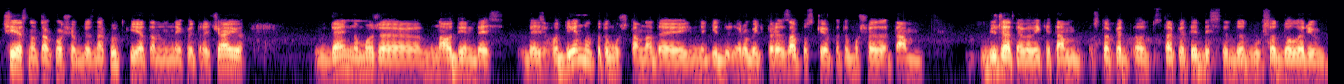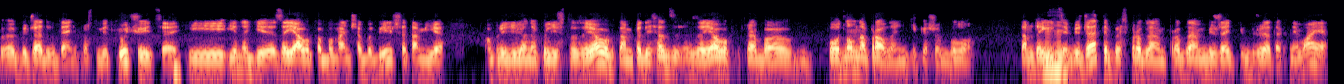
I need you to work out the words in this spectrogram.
чесно, також щоб без накрутки. Я там на них витрачаю в день, ну може на один десь десь годину, тому що там треба іноді робити перезапуски, тому що там бюджети великі, там від 150 до 200 доларів е, бюджет в день просто відкручується, і іноді заявок або менше, або більше. Там є определене кількість заявок, там 50 заявок треба по одному направленні тільки щоб було. Там даються Мгм. бюджети без проблем. Проблем в бюджеті в бюджетах немає.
